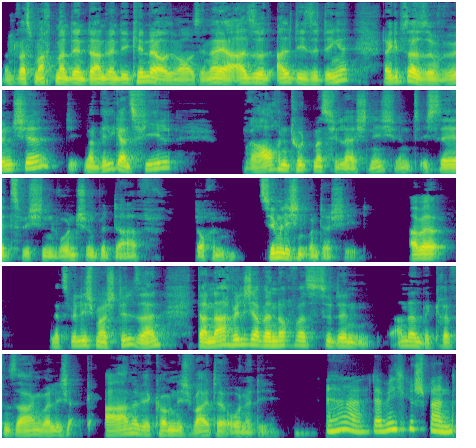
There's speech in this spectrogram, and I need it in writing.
Und was macht man denn dann, wenn die Kinder aus dem Haus sind? Naja, also all diese Dinge. Da gibt es also Wünsche, die, man will ganz viel, brauchen tut man es vielleicht nicht. Und ich sehe zwischen Wunsch und Bedarf doch einen ziemlichen Unterschied. Aber jetzt will ich mal still sein. Danach will ich aber noch was zu den anderen Begriffen sagen, weil ich ahne, wir kommen nicht weiter ohne die. Ah, da bin ich gespannt.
